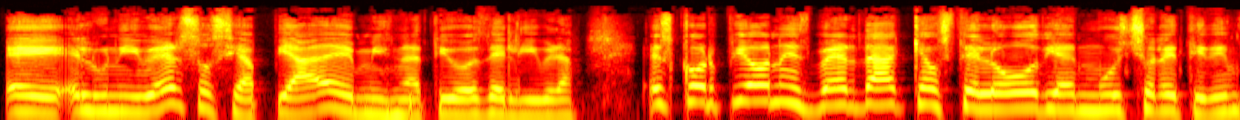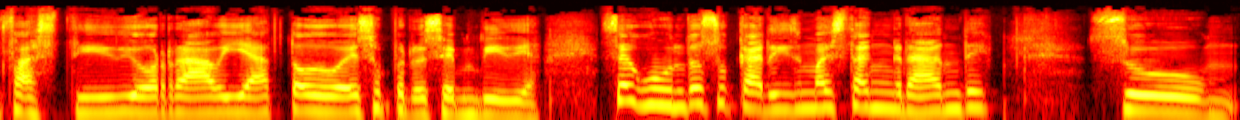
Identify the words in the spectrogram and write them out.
eh, el universo se apiade de mis nativos de Libra. Escorpión, es verdad que a usted lo odian mucho, le tienen fastidio, rabia, todo eso, pero es envidia. Segundo, su carisma es tan grande, su,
